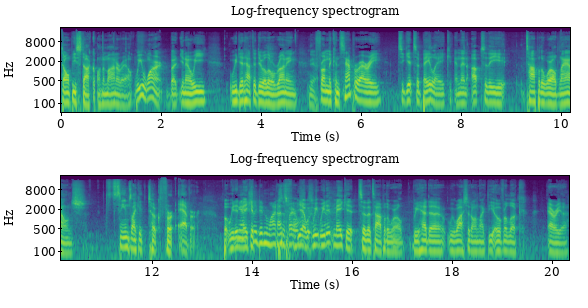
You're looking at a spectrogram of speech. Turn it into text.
Don't be stuck on the monorail. We weren't, but you know we we did have to do a little running Yeah. from the Contemporary to get to Bay Lake, and then up to the top of the World Lounge. Seems like it took forever, but we We didn't make actually it. didn't watch the fireworks. Yeah, we, we didn't make it to the top of the world. We had to. We watched it on like the overlook area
